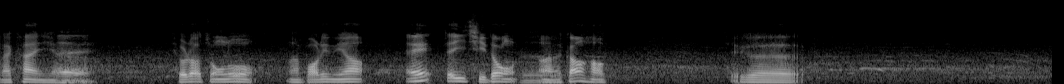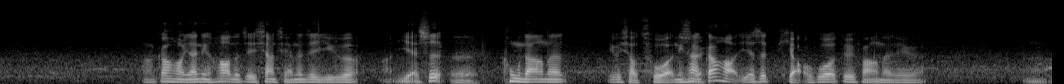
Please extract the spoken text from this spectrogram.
来看一下，哎，球到中路啊，保利尼奥，哎，这一启动嗯啊，刚好这个啊，刚好杨鼎浩的这向前的这一个啊，也是嗯，空当的一个小搓，你看刚好也是挑过对方的这个啊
